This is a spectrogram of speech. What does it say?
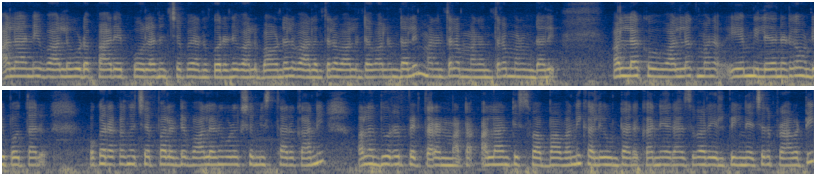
అలానే వాళ్ళు కూడా పారైపోవాలని చెప్పి అనుకోరండి. వాళ్ళు బాగుండాలి వాళ్ళంతలో వాళ్ళు ఉంటే వాళ్ళు ఉండాలి మనంతలో మనంతలో మనం ఉండాలి. వాళ్ళకు వాళ్ళకు మనం ఏమీ లేదన్నట్టుగా ఉండిపోతారు. ఒక రకంగా చెప్పాలంటే వాళ్ళని కూడా క్షమిస్తారు కానీ వాళ్ళని దూరం పెడతారనమాట అలాంటి స్వభావాన్ని కలిగి ఉంటారు. కన్యా రాజువారి హెల్పింగ్ నేచర్ కాబట్టి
